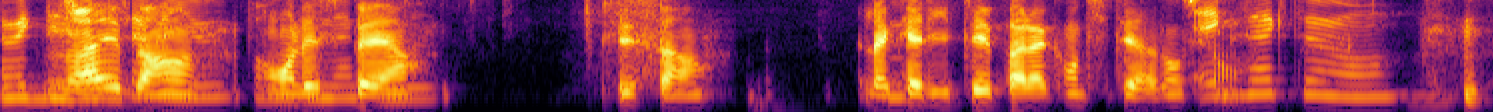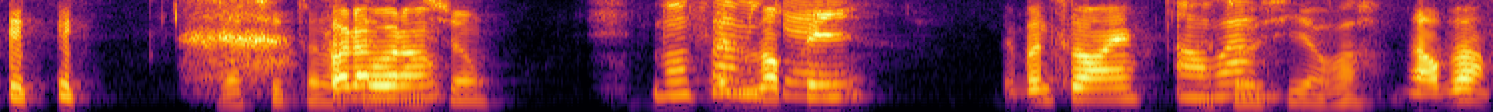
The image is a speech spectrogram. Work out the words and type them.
avec des ouais, gens ben, On l'espère. C'est ça. La qualité, pas la quantité. Attention. Exactement. Merci de ton voilà, intervention. Bonsoir, Je vous en prie. Bonne soirée. Au revoir. toi aussi, au revoir. Au revoir.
